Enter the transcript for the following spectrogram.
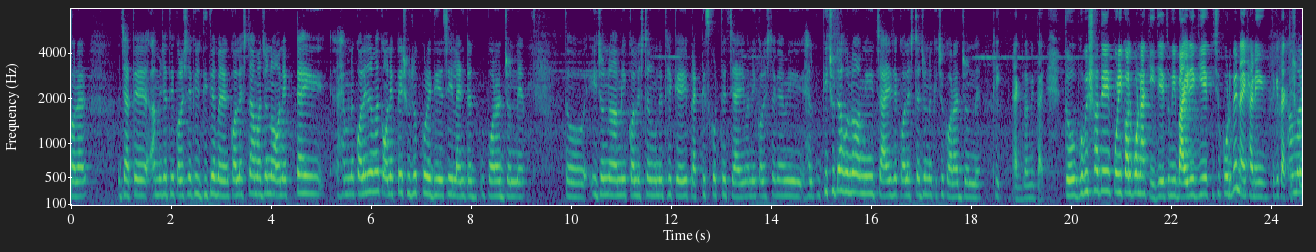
করার। যাতে আমি যাতে কলেজে কিছু দিতে পারি। কলেজটা আমার জন্য অনেকটাই হ্যাঁ মানে কলেজে আমাকে অনেকটাই সুযোগ করে দিয়েছে এই লাইনটা পড়ার জন্যে। তো এই জন্য আমি কলেজটার মধ্যে থেকে প্র্যাকটিস করতে চাই। মানে কলেজটাকে আমি হেল্প কিছুটা হলেও আমি চাই যে কলেজটার জন্য কিছু করার জন্যে। ঠিক একদমই তাই। তো ভবিষ্যতে পরিকল্পনা কি? যে তুমি বাইরে গিয়ে কিছু করবে না এখানে থেকে প্র্যাকটিস আমার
